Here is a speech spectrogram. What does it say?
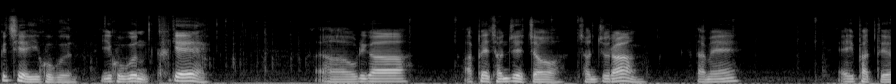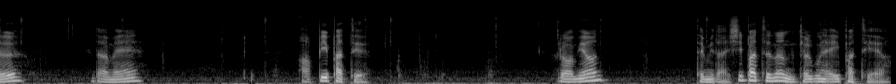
끝이에요 이 곡은. 이 곡은 크게 어, 우리가 앞에 전주했죠. 전주랑 그 다음에 A 파트 그 다음에 어, B 파트. 그러면 됩니다. C 파트는 결국은 A 파트예요.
